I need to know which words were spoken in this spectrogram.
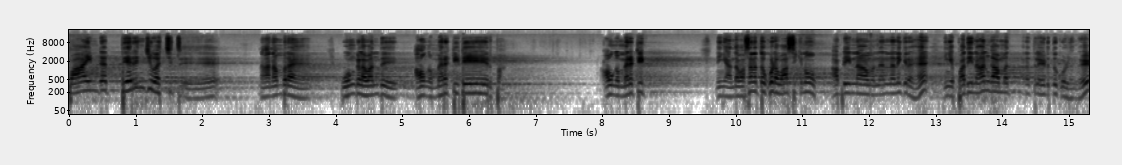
பாயிண்ட்டை தெரிஞ்சு வச்சுட்டு நான் நம்புகிறேன் உங்களை வந்து அவங்க மிரட்டிகிட்டே இருப்பாங்க. அவங்க மிரட்டி நீங்கள் அந்த வசனத்தை கூட வாசிக்கணும் அப்படின்னு நான் நினைக்கிறேன். நீங்கள் பதினான்காம் அதிகாரத்தில் எடுத்துக்கொள்ளுங்கள்.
